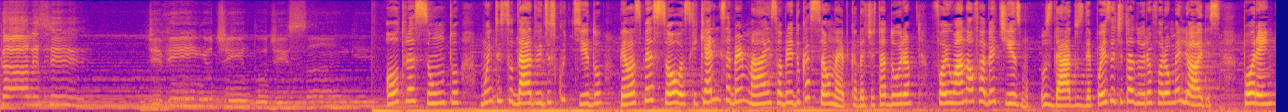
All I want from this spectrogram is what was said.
cálice de vinho tinto de sangue. Outro assunto muito estudado e discutido pelas pessoas que querem saber mais sobre a educação na época da ditadura foi o analfabetismo. Os dados depois da ditadura foram melhores, porém,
